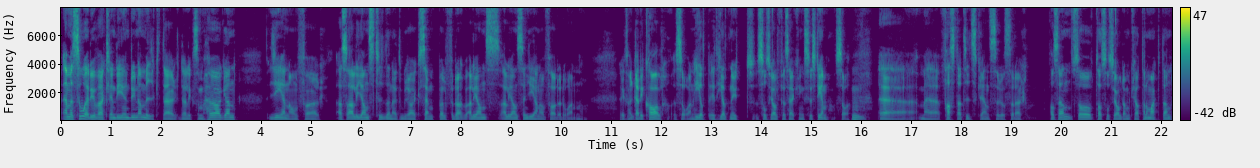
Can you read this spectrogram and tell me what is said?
Ja men så är det ju verkligen, det är ju en dynamik där, där liksom högern genomför, alltså allianstiden är ett bra exempel, för allians, alliansen genomförde då en liksom radikal, så, en helt, ett helt nytt socialförsäkringssystem. Så, mm. eh, med fasta tidsgränser och sådär. Och sen så tar Socialdemokraterna makten,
